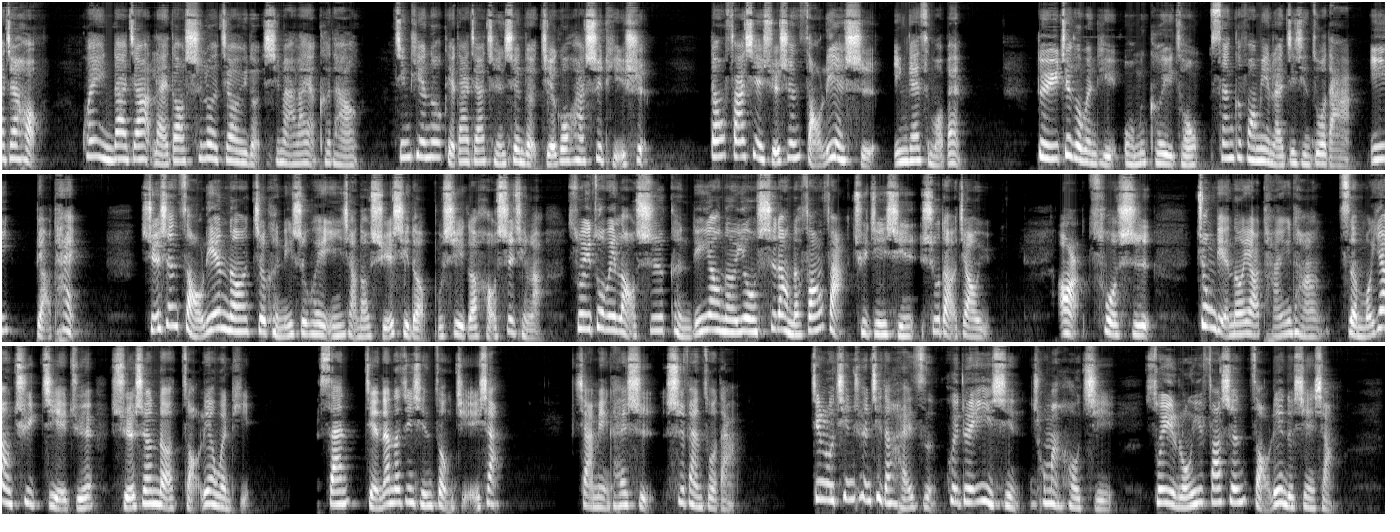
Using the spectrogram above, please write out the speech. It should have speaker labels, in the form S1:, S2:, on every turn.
S1: 大家好，欢迎大家来到施乐教育的喜马拉雅课堂。今天呢，给大家呈现的结构化试题是：当发现学生早恋时，应该怎么办？对于这个问题，我们可以从三个方面来进行作答。一、表态，学生早恋呢，这肯定是会影响到学习的，不是一个好事情了。所以，作为老师，肯定要呢用适当的方法去进行疏导教育。二、措施。重点呢，要谈一谈怎么样去解决学生的早恋问题。三，简单的进行总结一下。下面开始示范作答。进入青春期的孩子会对异性充满好奇，所以容易发生早恋的现象，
